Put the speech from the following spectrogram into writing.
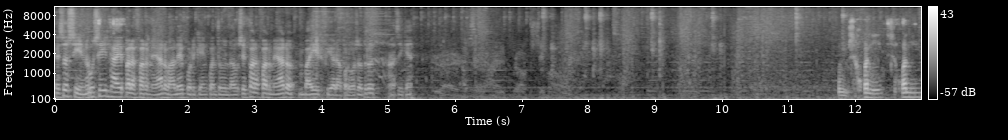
Eso sí, no uséis la E para farmear, ¿vale? Porque en cuanto la uséis para farmear, va a ir Fiora por vosotros, así que... Se Juani, se Juani.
